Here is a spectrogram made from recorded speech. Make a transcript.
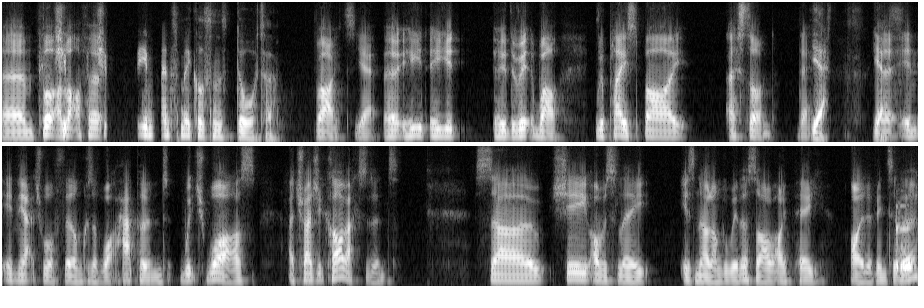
Um, but She- a lot of her, she would be Mads Mikkelsen's daughter. right? Yeah, he he who the well replaced by a son. Then, Yes, uh, in in the actual film because of what happened, which was a tragic car accident. So she obviously is no longer with us, R.I.P. Ida Vinterberg.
